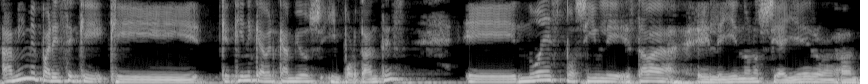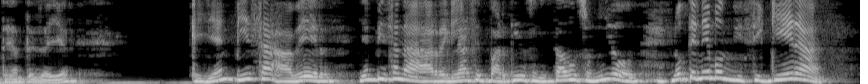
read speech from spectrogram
a mí me parece que, que, que tiene que haber cambios importantes. Eh, no es posible, estaba eh, leyendo, no sé si ayer o antes, de ayer, que ya empieza a haber, ya empiezan a arreglarse partidos en Estados Unidos. No tenemos ni siquiera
